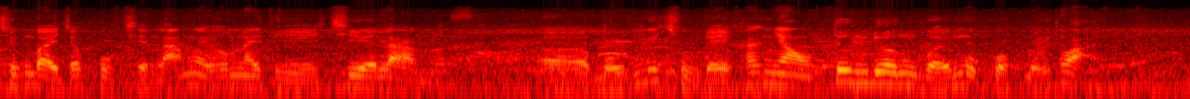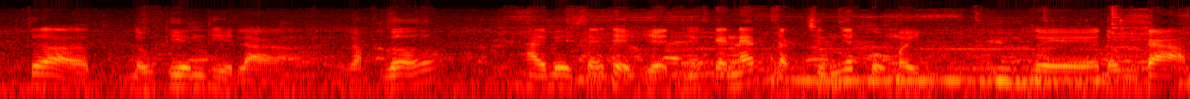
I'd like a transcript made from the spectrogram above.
trưng bày trong cuộc triển lãm ngày hôm nay thì chia làm ờ, bốn cái chủ đề khác nhau tương đương với một cuộc đối thoại. Tức là đầu tiên thì là gặp gỡ hai bên sẽ thể hiện những cái nét đặc trưng nhất của mình. Rồi đồng cảm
